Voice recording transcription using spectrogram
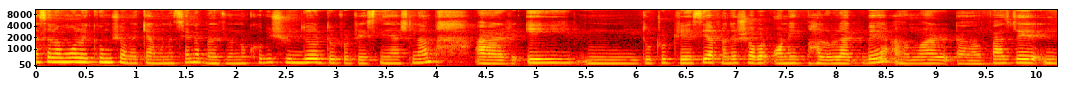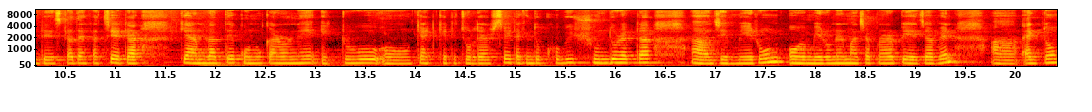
আসসালামু আলাইকুম, সবাই কেমন আছেন? আপনার জন্য খুবই সুন্দর দুটো ড্রেস নিয়ে আসলাম। আর এই দুটো ড্রেসই আপনাদের সবার অনেক ভালো লাগবে। আমার ফার্স্ট যে ড্রেসটা দেখাচ্ছে, এটা ক্যামেরাতে কোনো কারণে একটু ক্যাটকেটে চলে আসছে। এটা কিন্তু খুবই সুন্দর একটা যে মেরুন, ও মেরুনের মাঝে আপনারা পেয়ে যাবেন। একদম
